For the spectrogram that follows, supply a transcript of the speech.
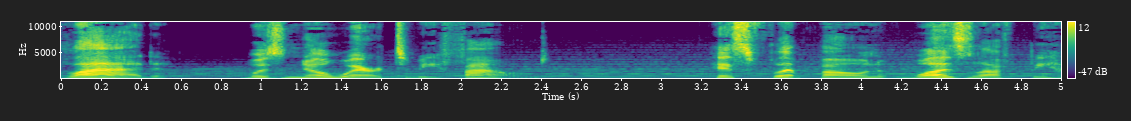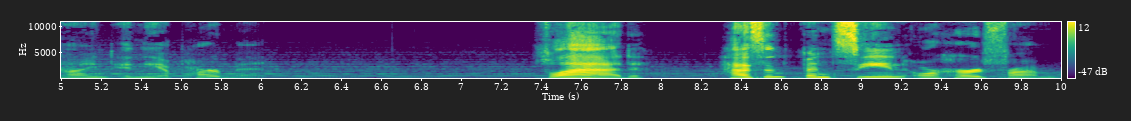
Vlad was nowhere to be found. His flip phone was left behind in the apartment. Vlad hasn't been seen or heard from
